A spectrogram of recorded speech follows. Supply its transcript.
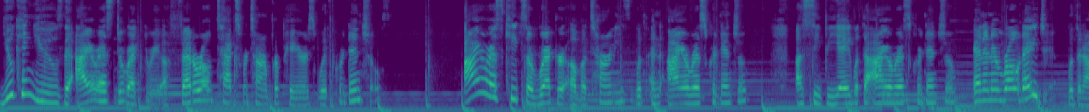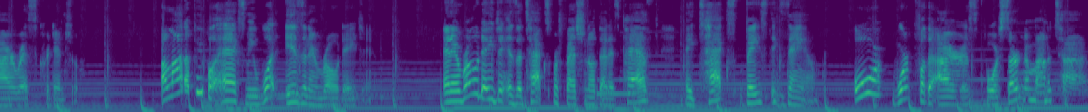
You can use the IRS directory of federal tax return preparers with credentials. IRS keeps a record of attorneys with an IRS credential, a CPA with the IRS credential, and an enrolled agent with an IRS credential. A lot of people ask me, what is an enrolled agent? An enrolled agent is a tax professional that has passed a tax based exam or worked for the IRS for a certain amount of time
